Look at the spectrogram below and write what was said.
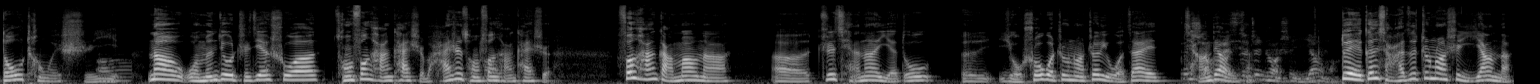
都称为时疫。那我们就直接说从风寒开始吧，还是从风寒开始。风寒感冒呢？呃，之前呢也都呃有说过症状，这里我再强调一下，症状是一样吗？对，跟小孩子症状是一样的，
